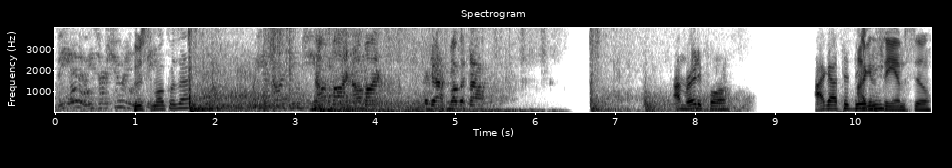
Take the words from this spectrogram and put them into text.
The enemies are shooting. Whose smoke was that? Not mine, not mine. They're trying to smoke us out. I'm ready for him. I got the I can see him still.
